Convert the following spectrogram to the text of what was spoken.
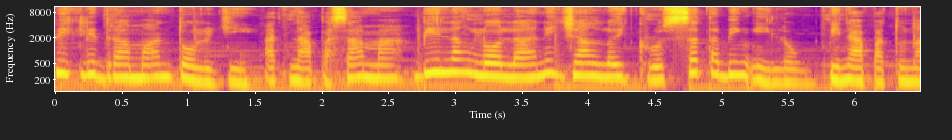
weekly drama anthology at napasama bilang lola ni John Lloyd Cruz sa tabing ilog. Pinapatunayan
